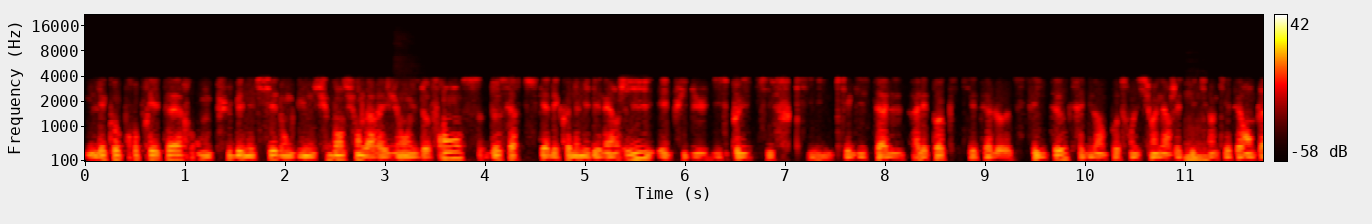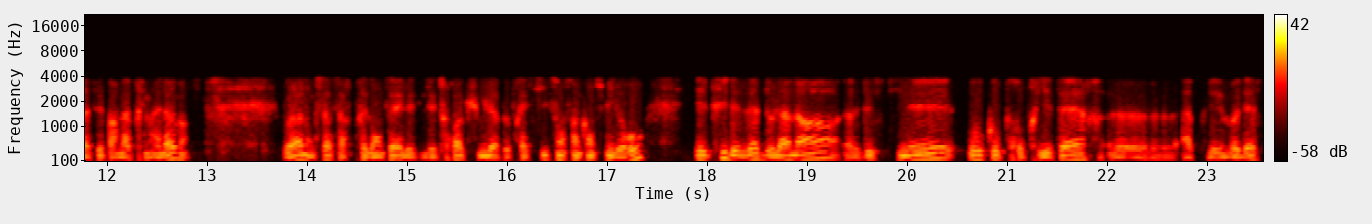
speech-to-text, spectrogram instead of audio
les copropriétaires ont pu bénéficier donc d'une subvention de la région Île-de-France, de certificats d'économie d'énergie et puis du dispositif qui, qui existait à l'époque, qui était le CITE, Crédit d'impôt transition énergétique, mmh. hein, qui était remplacé par ma prime rénov. Voilà, donc ça, ça représentait les, trois cumulés à peu près 650 000 euros. Et puis des aides de l'ANA euh, destinées aux copropriétaires euh, appelés modestes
